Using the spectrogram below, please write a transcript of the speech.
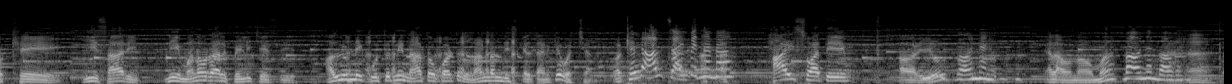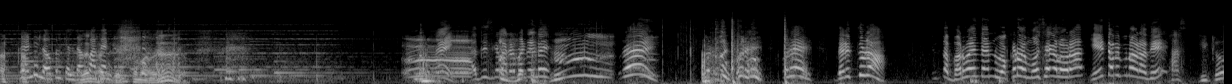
okay. ఈసారి నీ మనవరాలు పెళ్ళి చేసి అల్లుడిని కూతుర్ని నాతో పాటు లండన్ తీసుకెళ్ళటానికి వచ్చాను. Okay? Hi Swathi. Are you బాగున్నాను. ఎలా ఉన్నావమ్మా? బాగున్నాను బావగారు. రండి లోపలికి వెళ్దాం. పదండి. దరిద్రుడా. ఇంత బరువైన దాన్ని ఒక్కడే మోసేగలవరా ఏంటనుకున్నారు అది? దీంట్లో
